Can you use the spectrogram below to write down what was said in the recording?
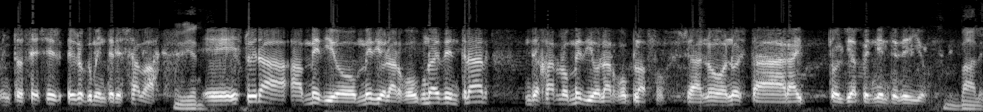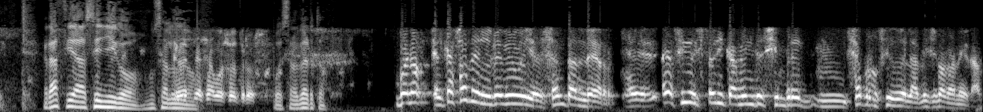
Entonces es, es lo que me interesaba. Eh, esto era a medio, medio largo. Una vez de entrar, dejarlo medio largo plazo. O sea, no, no estar ahí todo el día pendiente de ello. Vale. Gracias, Íñigo. Un saludo. Gracias a vosotros. Pues Alberto. Bueno, el caso del BBV y el Santander eh, ha sido históricamente siempre mm, se ha producido de la misma manera.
